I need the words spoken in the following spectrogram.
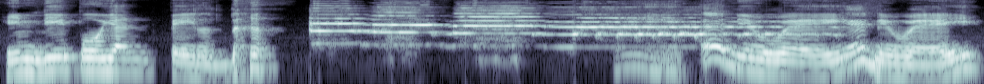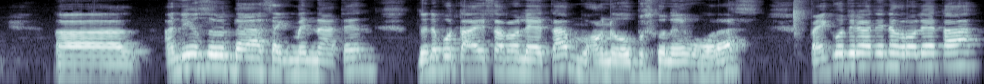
Hindi po yan failed. anyway, anyway. Uh, ano yung sunod na segment natin? Doon na po tayo sa roleta. Mukhang naubos ko na yung oras. Paikutin natin ng roleta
